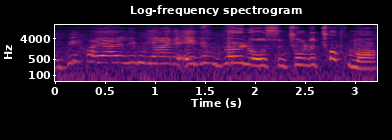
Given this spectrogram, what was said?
Bir hayalim yani evim böyle olsun Çorlu çok mu?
